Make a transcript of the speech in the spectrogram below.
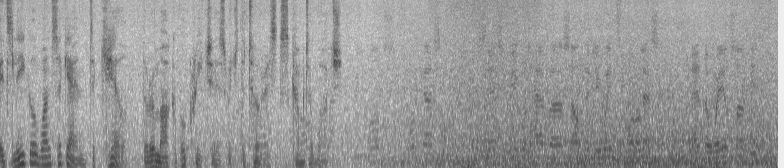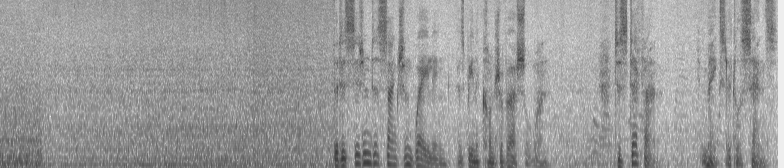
It's legal once again to kill the remarkable creatures which the tourists come to watch. The decision to sanction whaling has been a controversial one. To Stefan, it makes little sense.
